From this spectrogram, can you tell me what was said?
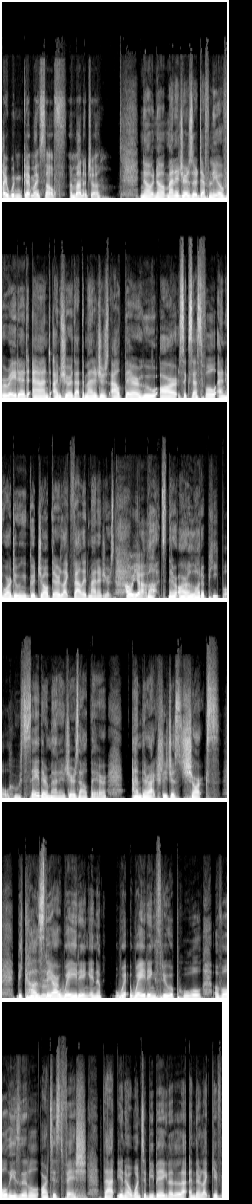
I wouldn't get myself a manager. No, no, managers are definitely overrated. And I'm sure that the managers out there who are successful and who are doing a good job, they're like valid managers. Oh, yeah. But there are a lot of people who say they're managers out there and they're actually just sharks because Mhm. they are waiting in a w- wading through a pool of all these little artist fish that you know want to be big la, la, la, and they're like give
